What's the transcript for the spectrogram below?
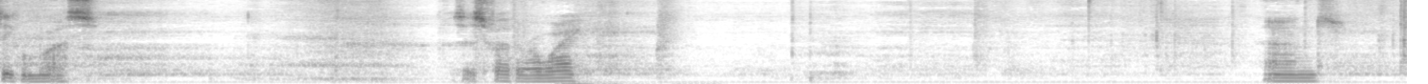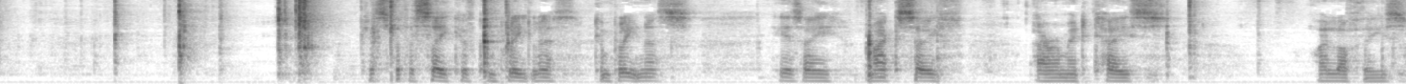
It's even worse as it's further away. and just for the sake of completeness, completeness here's a MagSafe Aramid case. I love these.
